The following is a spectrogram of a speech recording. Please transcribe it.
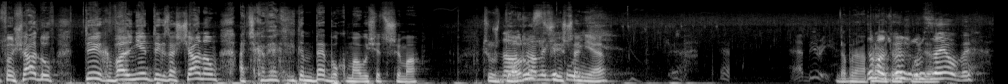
sąsiadów, tych walniętych za ścianą. A ciekawe, jaki ten bebok mały się trzyma. Czy już No, dorósł, czy jeszcze pójść. nie? Dobra, Zobacz, naprawdę masz tutaj go pójdę. znajomych.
